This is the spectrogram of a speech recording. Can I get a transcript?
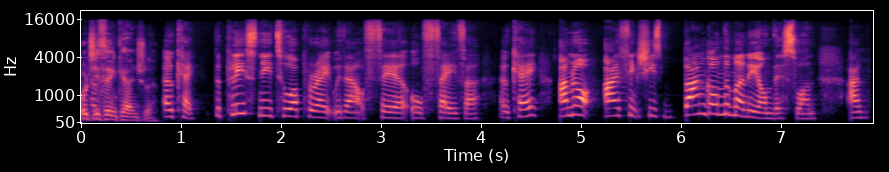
What do you think, Angela? OK, the police need to operate without fear or favour. OK, I'm not. I think she's bang on the money on this one. I'm,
